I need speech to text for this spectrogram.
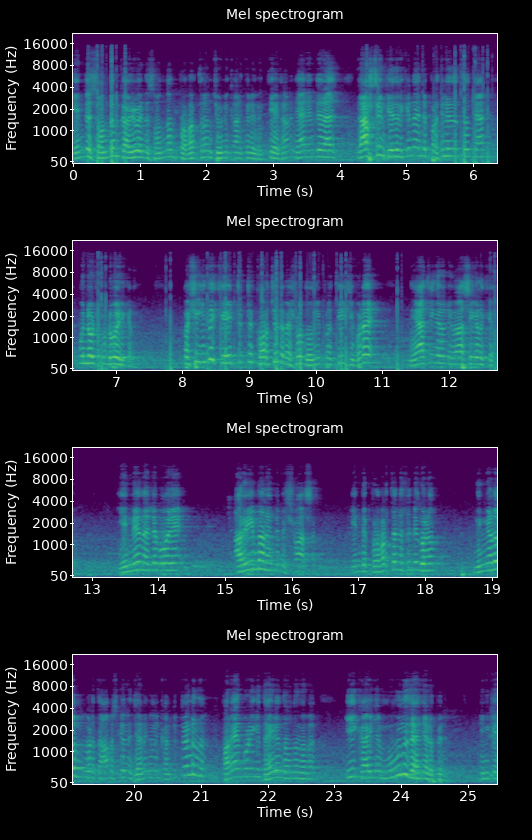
എന്റെ സ്വന്തം കഴിവ് എന്റെ സ്വന്തം പ്രവർത്തനം ചൂണ്ടിക്കാണിക്കുന്ന വ്യക്തിയായിട്ടാണ് ഞാൻ എന്റെ രാഷ്ട്രീയം ചെയ്തിരിക്കുന്നത്. എന്റെ പ്രതിനിധിത്വം ഞാൻ മുന്നോട്ട് കൊണ്ടുപോയിരിക്കുന്നത്. പക്ഷേ ഇത് കേട്ടിട്ട് കുറച്ചൊരു വിഷമം തോന്നി. പ്രത്യേകിച്ച് ഇവിടെ നെയ്യാറ്റിങ്കര നിവാസികൾക്ക് എന്നെ നല്ലപോലെ അറിയുന്നതാണ് എന്റെ വിശ്വാസം. എന്റെ പ്രവർത്തനത്തിന്റെ ഗുണം നിങ്ങളും ഇവിടെ താമസിക്കുന്ന ജനങ്ങളും കണ്ടിട്ടുണ്ടെന്ന് പറയാൻ കൂടി എനിക്ക് ധൈര്യം തോന്നുന്നത് ഈ കഴിഞ്ഞ മൂന്ന് തെരഞ്ഞെടുപ്പിനും എനിക്ക്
